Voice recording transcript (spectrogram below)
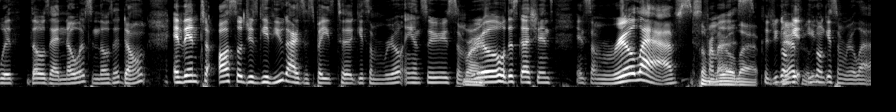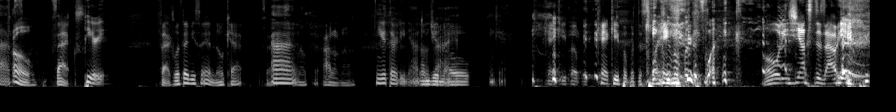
with those that know us and those that don't, and then to also just give you guys a space to get some real answers, some Right. real discussions, and some real laughs Some from real us. laughs. Because you're gonna get you're gonna get some real laughs. oh facts Period. Facts. What they be saying? No cap. Facts. Uh, no cap. I don't know. You're 30 now. Don't I'm getting try it. old. Okay. Can't keep up. With, can't keep up with the Can't keep up with the slang. Oh, these youngsters out here.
